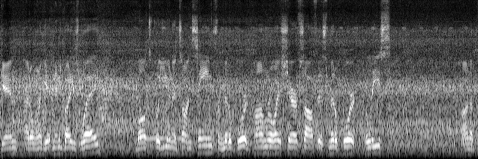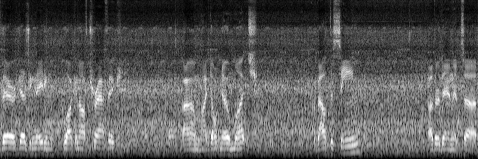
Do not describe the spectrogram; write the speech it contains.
Again, I don't want to get in anybody's way. Multiple units on scene from Middleport, Pomeroy, Sheriff's Office, Middleport, Police. On up there, designating, blocking off traffic. Um, I don't know much about the scene, other than it's an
